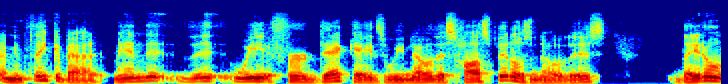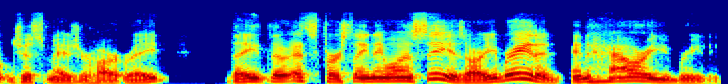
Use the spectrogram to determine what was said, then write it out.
I mean, think about it, man. The, the, we for decades we know this. Hospitals know this. They don't just measure heart rate they that's the first thing they want to see is are you breathing and how are you breathing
